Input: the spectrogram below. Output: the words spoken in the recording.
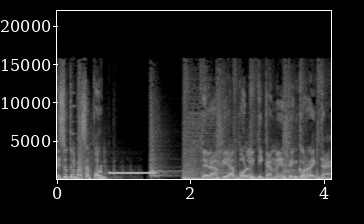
Eso te pasa por terapia políticamente incorrecta.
